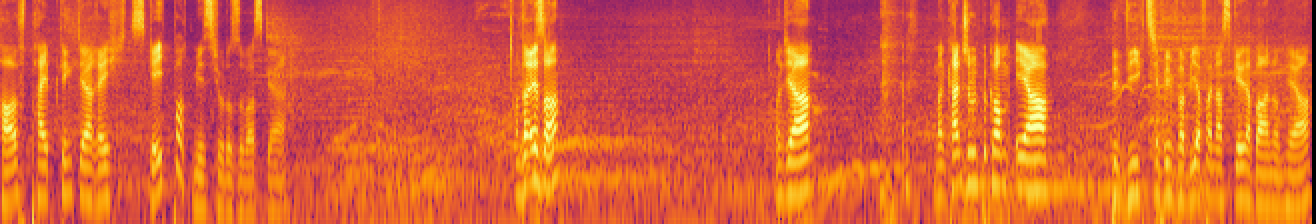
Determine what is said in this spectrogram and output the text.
Halfpipe klingt ja recht Skateboard-mäßig oder sowas, gell. Und da ist er. Und ja, man kann schon mitbekommen, er bewegt sich auf jeden Fall wie auf einer Skaterbahn umher.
